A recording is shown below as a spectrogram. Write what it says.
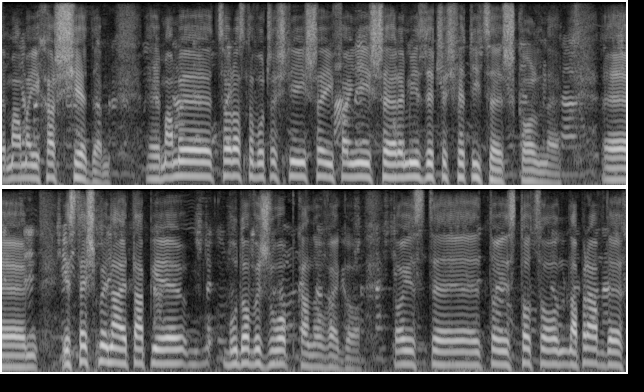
E, Mamy ich aż siedem. E, Mamy coraz nowocześniejsze i fajniejsze remizy czy świetlice szkolne. Jesteśmy na etapie budowy żłobka nowego. To jest, e, to jest to, co naprawdę ch-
